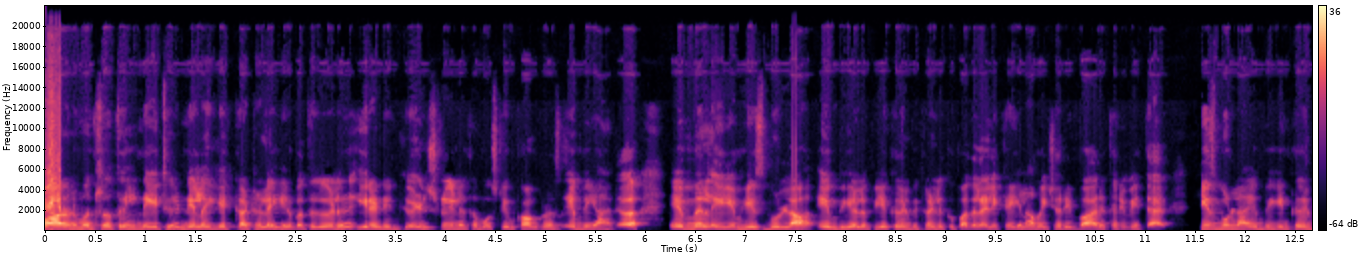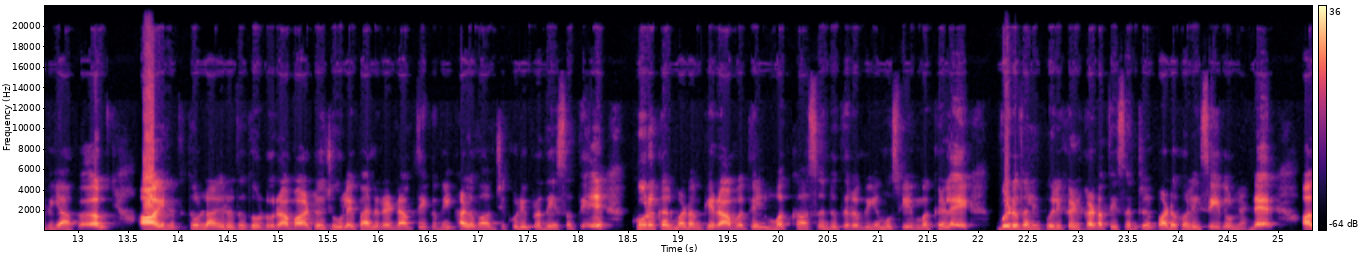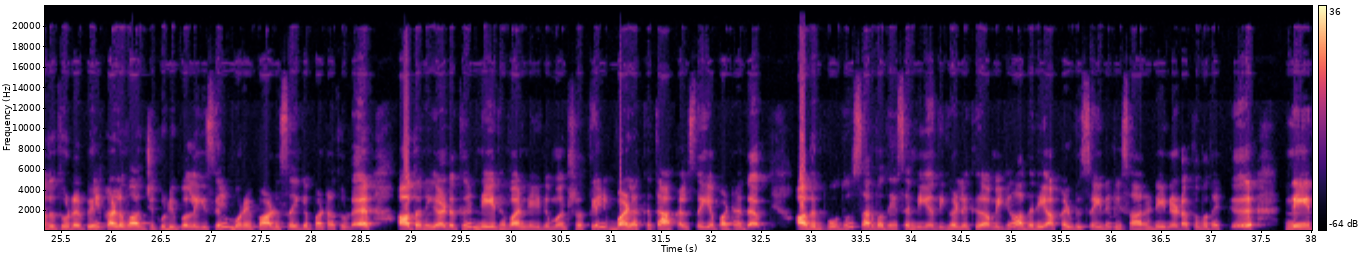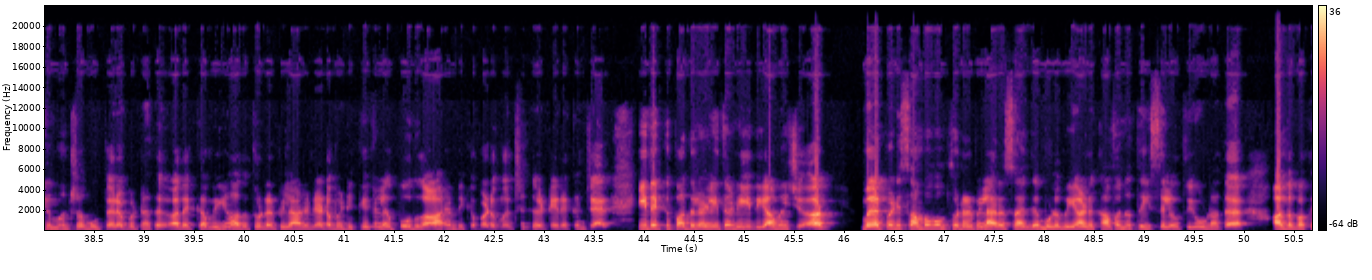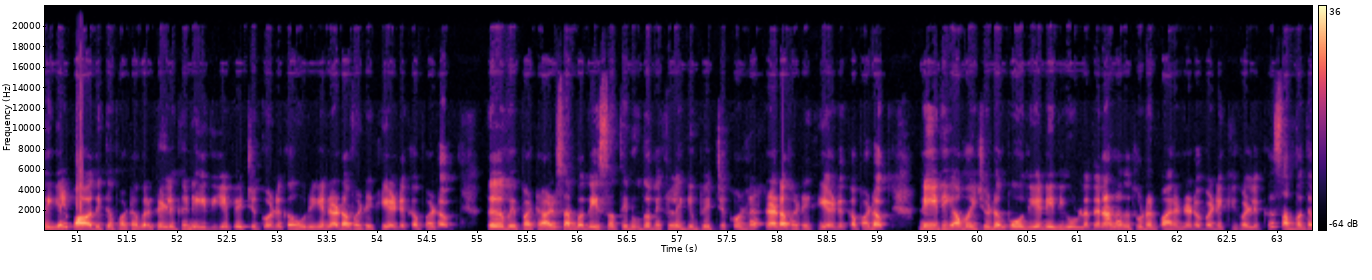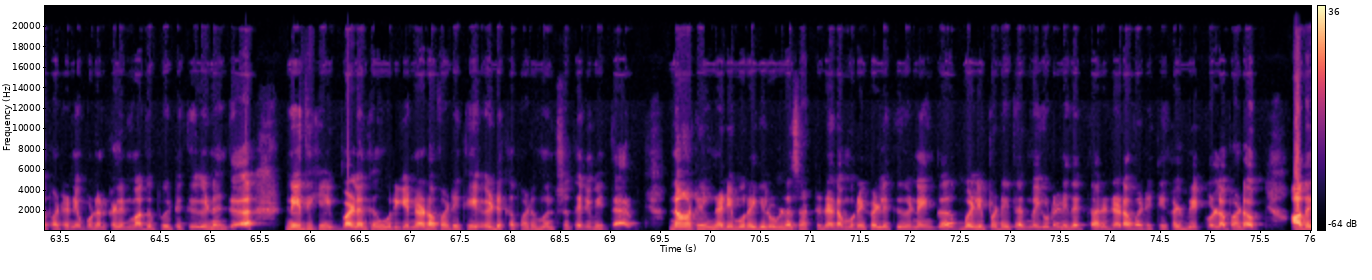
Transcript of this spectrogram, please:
பாராளுமன்றத்தில் நேற்று நிலை கட்டளை இருபத்தி ஏழு இரண்டின் கீழ் ஸ்ரீலங்கா முஸ்லிம் காங்கிரஸ் எம்பியான எம்எல்ஏ எம் ஹிஸ்புல்லா எம்பி எழுப்பிய கேள்விகளுக்கு பதிலளிக்கையில் அமைச்சர் இவ்வாறு தெரிவித்தார். ஹிஸ்புல்லா எம்பியின் கேள்வியாக ஆயிரத்தி தொள்ளாயிரத்து தொண்ணூறாம் ஆண்டு ஜூலை பன்னிரெண்டாம் தேதி களுவாஞ்சிக்குடி பிரதேசத்தில் குறுக்கல் மடம் கிராமத்தில் மக்கா சென்று திரும்பிய முஸ்லிம் மக்களை விடுதலை புலிகள் கடத்தி சென்று படுகொலை செய்துள்ளனர். அது தொடர்பில் களுவாஞ்சிக்குடி போலீசில் முறைப்பாடு செய்யப்பட்டதுடன் அதனை அடுத்து நேதவான் நீதிமன்றத்தில் வழக்கு தாக்கல் செய்யப்பட்டது. அதன்போது சர்வதேச நியதிகளுக்கு அமைய அதனை அகழ்வு செய்து விசாரணை நடத்துவதற்கு நீதிமன்றம் உத்தரவிட்டது. அதற்கமைய அது தொடர்பிலான நடவடிக்கைகள் எப்போது ஆரம்பிக்கப்படும் என்று கேட்டிருக்கின்றார். இதற்கு பதிலளித்த நிதி அமைச்சர் மேற்படி சம்பவம் தொடர்பில் அரசாங்கம் முழுமையான கவனத்தை செலுத்தியுள்ளது. அந்த வகையில் பாதிக்கப்பட்டவர்களுக்கு நீதியை பெற்றுக் கொடுக்க உரிய நடவடிக்கை எடுக்கப்படும். தேவைப்பட்டால் சர்வதேசத்தின் உதவிகளையும் பெற்றுக்கொள்ள நடவடிக்கை எடுக்கப்படும். நீதி அமைச்சிடம் போதிய நிதி உள்ளதனால் அது தொடர்பான நடவடிக்கைகளுக்கு சம்பந்தப்பட்ட நிபுணர்களின் மதிப்பீட்டுக்கு இணங்க நிதியை வழங்க உரிய நடவடிக்கை எடுக்கப்படும் என்று தெரிவித்தார். நாட்டில் நடைமுறையில் உள்ள சட்ட நடைமுறைகளுக்கு இணங்க வெளிப்படைத்தன்மையுடன் இதற்கான நடவடிக்கைகள் மேற்கொள்ளப்படும்.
